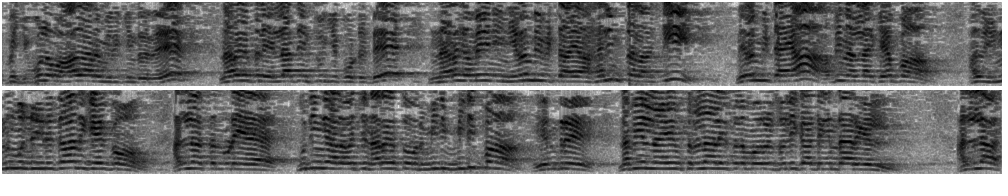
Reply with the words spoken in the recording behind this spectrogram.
இப்ப இவ்வளவு ஆதாரம் இருக்கின்றது. நரகத்துல எல்லாத்தையும் தூக்கி போட்டுட்டு நரகமே நீ நிரம்பி விட்டாயா? ஹலிம் தலாக்கி நிரம்பிட்டாயா? அப்படின்னு நல்லா கேட்பான் அது இன்னும் கொஞ்சம் இருக்கான்னு கேட்கும் அல்லாஹ் தன்னுடைய குதிங்கால வச்சு நரகத்தை ஒரு மிதி மிதிப்பான் என்று நபிகள் நாயம் சல்லா அலிஸ்லாம் அவர்கள் சொல்லி காட்டுகின்றார்கள். அல்லாஹ்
